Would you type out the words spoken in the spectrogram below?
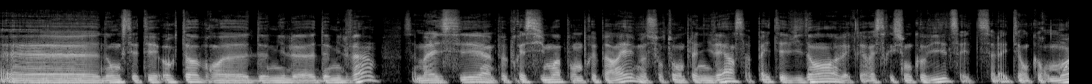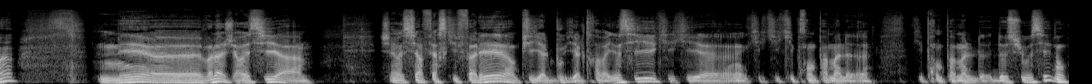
Euh, donc c'était octobre 2000, 2020. Ça m'a laissé à peu près six mois pour me préparer, mais surtout en plein hiver. Ça n'a pas été évident avec les restrictions Covid. Ça, l'a été encore moins. Mais euh, voilà, j'ai réussi à j'ai réussi à faire ce qu'il fallait. Puis il y a le il y a le travail aussi qui qui, qui, qui, qui prend pas mal qui prend pas mal de, dessus aussi. Donc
